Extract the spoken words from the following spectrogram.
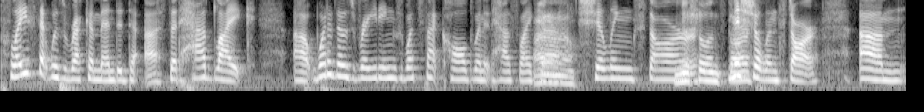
place that was recommended to us that had like, uh, what are those ratings? What's that called when it has like I a know. Schilling star? Michelin star? Michelin star. Um,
